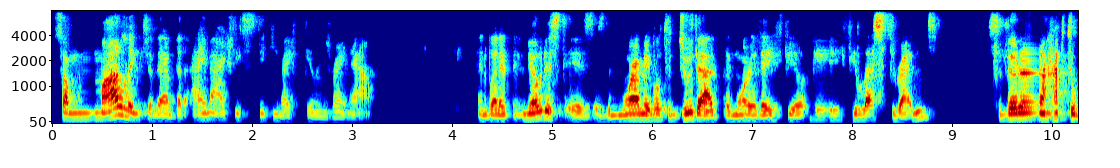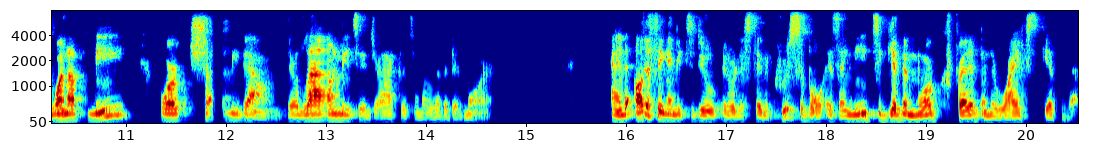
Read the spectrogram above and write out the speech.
So I'm modeling to them that I'm actually speaking my feelings right now. And what I've noticed is, is the more I'm able to do that, the more they feel they feel less threatened. So they don't have to one up me or shut me down. They're allowing me to interact with them a little bit more. And the other thing I need to do in order to stay in the crucible is I need to give them more credit than their wives give them.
